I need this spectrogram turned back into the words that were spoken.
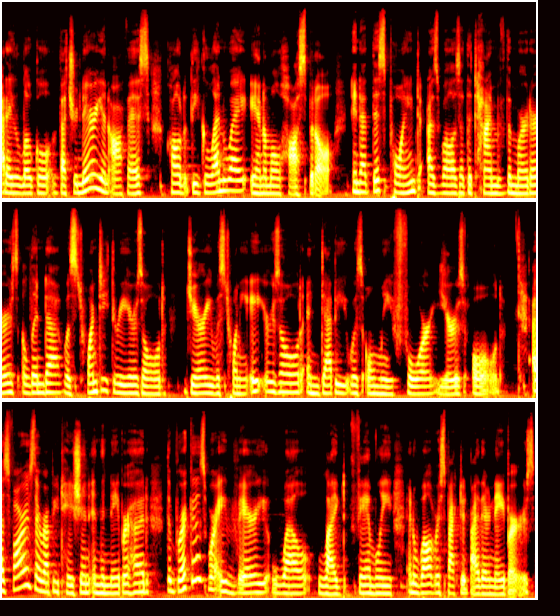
at a local veterinarian office called the Glenway Animal Hospital. And at this point, as well as at the time of the murders, Linda was 23 years old. Jerry was 28 years old and Debbie was only four years old. As far as their reputation in the neighborhood, the Briccas were a very well liked family and well respected by their neighbors.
